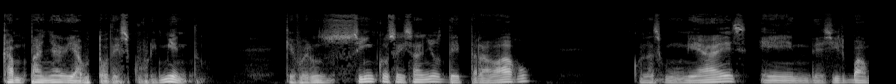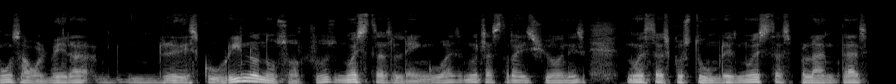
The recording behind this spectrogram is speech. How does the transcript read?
campaña de autodescubrimiento, que fueron cinco o seis años de trabajo con las comunidades en decir vamos a volver a redescubrirnos nosotros, nuestras lenguas, nuestras tradiciones, nuestras costumbres, nuestras plantas,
